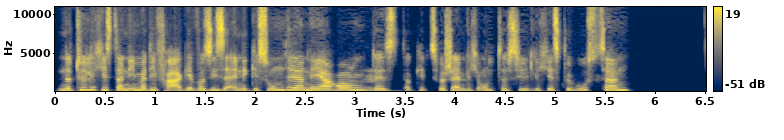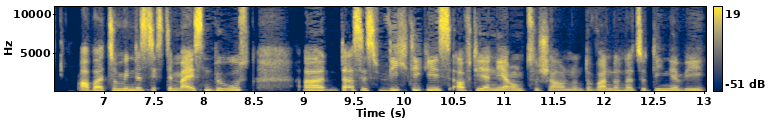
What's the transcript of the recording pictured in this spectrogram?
natürlich ist dann immer die Frage, was ist eine gesunde Ernährung? Mhm. Das, da gibt es wahrscheinlich unterschiedliches Bewusstsein. Aber zumindest ist den meisten bewusst, äh, dass es wichtig ist, auf die Ernährung zu schauen. Und da waren dann halt so Dinge wie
